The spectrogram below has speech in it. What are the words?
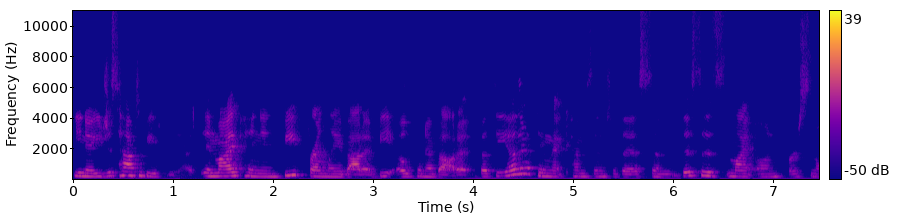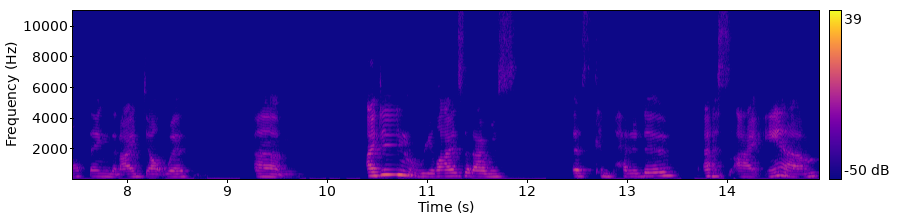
you know, you just have to be, in my opinion, be friendly about it, be open about it. But the other thing that comes into this, and this is my own personal thing that I dealt with, um, I didn't realize that I was as competitive as I am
